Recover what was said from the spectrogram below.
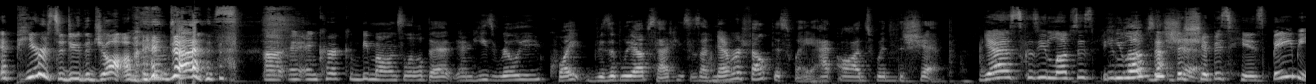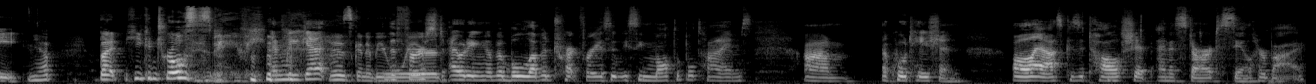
appears to do the job. It does. Uh, and, and Kirk bemoans a little bit, and he's really quite visibly upset. He says, "I've never felt this way, at odds with the ship." yes, because he loves his he, loves loves his that the ship. ship is his baby. Yep. But he controls his baby. And we get It's gonna be the weird. first outing of a beloved Trek phrase that we see multiple times. Um, a quotation: "All I ask is a tall ship and a star to sail her by."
